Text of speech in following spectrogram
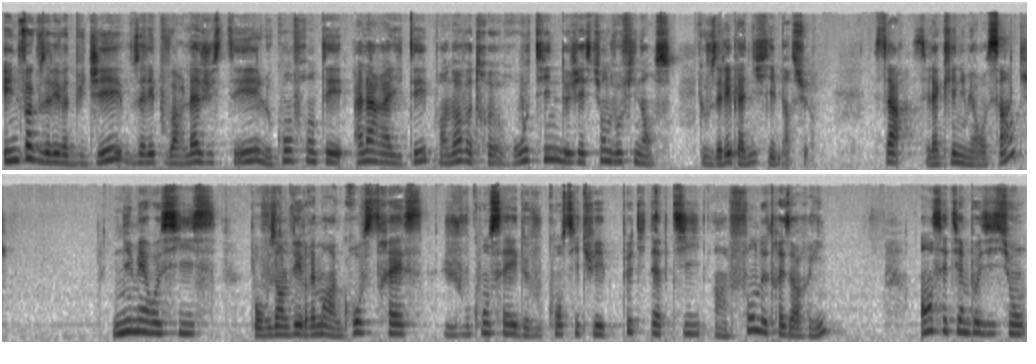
Et une fois que vous avez votre budget, vous allez pouvoir l'ajuster, le confronter à la réalité pendant votre routine de gestion de vos finances, que vous allez planifier bien sûr. Ça, c'est la clé numéro 5. Numéro 6, pour vous enlever vraiment un gros stress, je vous conseille de vous constituer petit à petit un fonds de trésorerie. En septième position,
